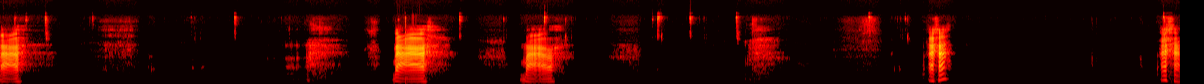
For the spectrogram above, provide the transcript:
Rawr. Rawr. Rawr. Uh-huh. Uh-huh.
